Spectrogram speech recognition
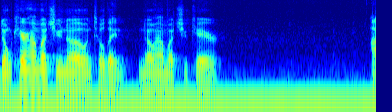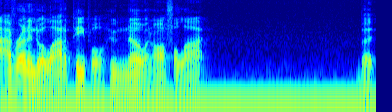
don't care how much you know until they know how much you care. I've run into a lot of people who know an awful lot, but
